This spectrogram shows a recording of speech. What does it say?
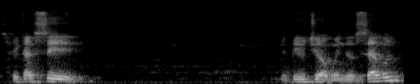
so you can see the beauty of Windows 7.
